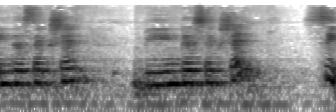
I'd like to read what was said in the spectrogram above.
intersection B intersection C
